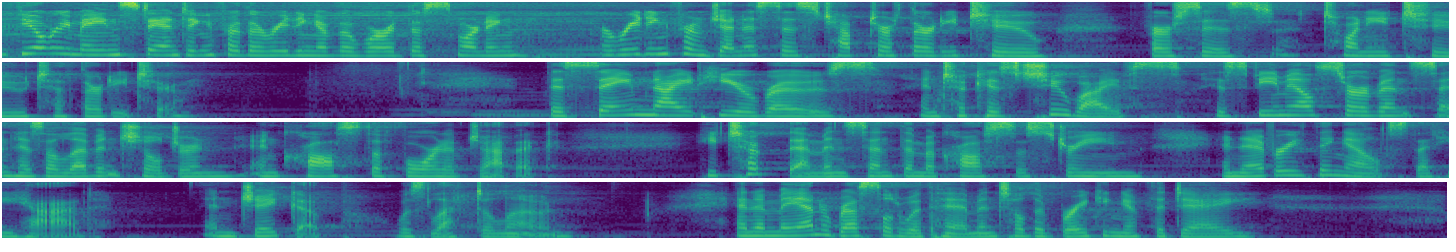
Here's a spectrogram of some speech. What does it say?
If you'll remain standing for the reading of the word this morning, a reading from Genesis chapter 32, verses 22 to 32. The same night he arose and took his two wives, his female servants, and his eleven children, and crossed the ford of Jabbok. He took them and sent them across the stream and everything else that he had. And Jacob was left alone. And a man wrestled with him until the breaking of the day.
